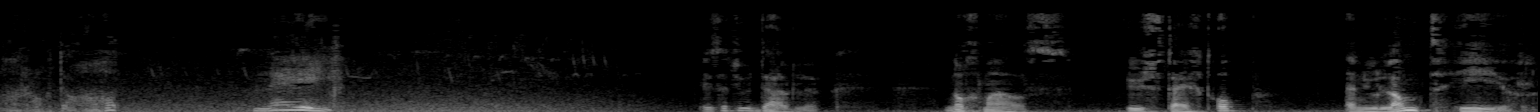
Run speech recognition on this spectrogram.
Grote god. Nee. Is het u duidelijk? Nogmaals, u stijgt op en u landt hier,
